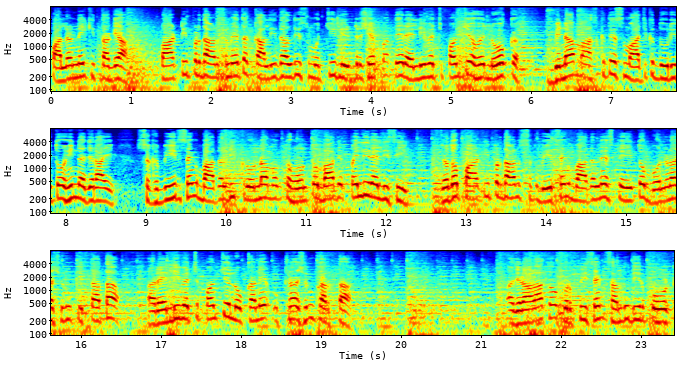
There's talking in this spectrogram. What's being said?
ਪਾਲਣ ਨਹੀਂ ਕੀਤਾ ਗਿਆ। ਪਾਰਟੀ ਪ੍ਰਧਾਨ ਸਮੇਤ ਅਕਾਲੀ ਦਲ ਦੀ ਸਮੁੱਚੀ ਲੀਡਰਸ਼ਿਪ ਅਤੇ ਰੈਲੀ ਵਿੱਚ ਪਹੁੰਚੇ ਹੋਏ ਲੋਕ ਬਿਨਾਂ ਮਾਸਕ ਤੇ ਸਮਾਜਿਕ ਦੂਰੀ ਤੋਂ ਹੀ ਨਜ਼ਰ ਆਏ। ਸੁਖਬੀਰ ਸਿੰਘ ਬਾਦਲ ਦੀ ਕਰੋਨਾ ਮੁਕਤ ਹੋਣ ਤੋਂ ਬਾਅਦ ਇਹ ਪਹਿਲੀ ਰੈਲੀ ਸੀ। ਜਦੋਂ ਪਾਰਟੀ ਪ੍ਰਧਾਨ ਸੁਖਬੀਰ ਸਿੰਘ ਬਾਦਲ ਨੇ ਸਟੇਜ ਤੋਂ ਬੋਲਣਾ ਸ਼ੁਰੂ ਕੀਤਾ ਤਾਂ ਰੈਲੀ ਵਿੱਚ ਪਹੁੰਚੇ ਲੋਕਾਂ ਨੇ ਉੱਠਣਾ ਸ਼ੁਰੂ ਕਰ ਦਿੱਤਾ ਅਜਨਾਲਾ ਤੋਂ ਗੁਰਪ੍ਰੀਤ ਸਿੰਘ ਸੰਧੂ ਦੀ ਰਿਪੋਰਟ।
